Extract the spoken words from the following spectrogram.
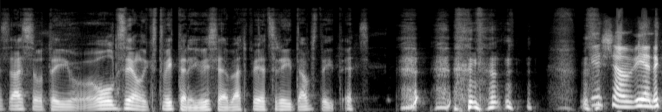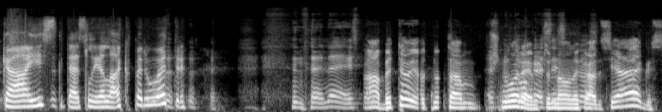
Es aizsūtīju Ulas ieliks Twitterī visiem, bet 5 rīta apstīties. Tiešām viena kāja izskatās lielāka par otru. nē, nē, es Ah, par, bet tev jau no tām šnorēm tur nav izskatos- nekādas jēgas.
